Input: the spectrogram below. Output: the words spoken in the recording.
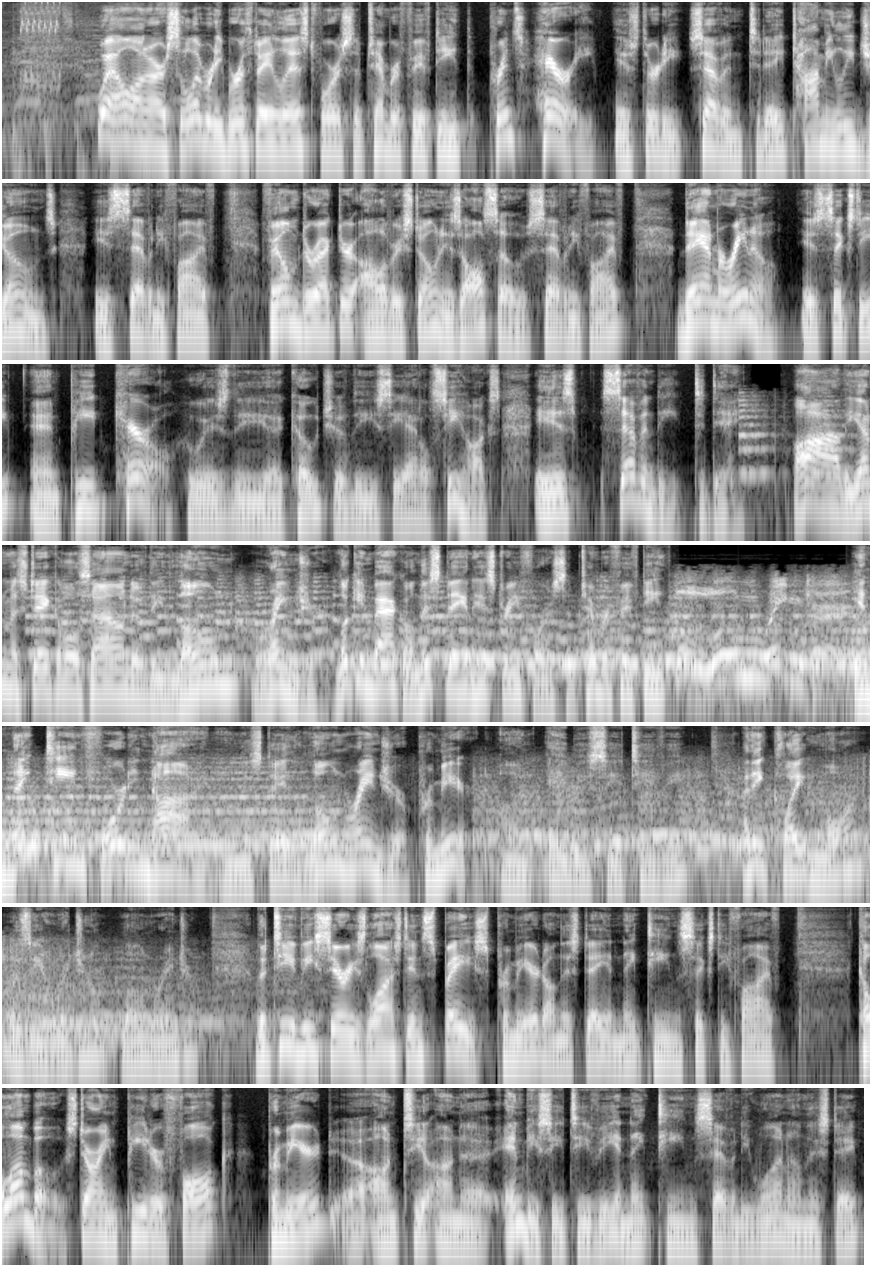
Well, on our celebrity birthday list for September 15th, Prince Harry is 37 today. Tommy Lee Jones is 75. Film director Oliver Stone is also 75. Dan Marino is 60. And Pete Carroll, who is the uh, coach of the Seattle Seahawks, is 70 today. Ah, the unmistakable sound of the Lone Ranger. Looking back on this day in history for September 15th, The Lone Ranger. in 1949, on this day, The Lone Ranger premiered on ABC TV. I think Clayton Moore was the original Lone Ranger. The TV series Lost in Space premiered on this day in 1965. Columbo, starring Peter Falk, premiered uh, on t- on uh, NBC TV in 1971 on this day.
